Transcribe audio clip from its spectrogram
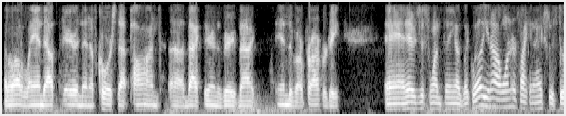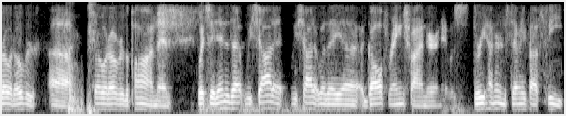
had a lot of land out there. And then, of course, that pond uh, back there in the very back end of our property. And it was just one thing. I was like, well, you know, I wonder if I can actually throw it over, uh, throw it over the pond. And which it ended up, we shot it, we shot it with a, uh, a golf rangefinder, and it was 375 feet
